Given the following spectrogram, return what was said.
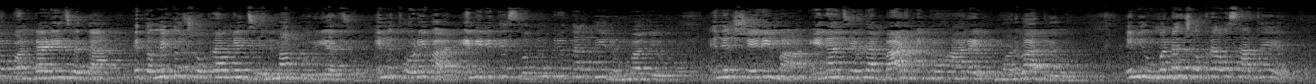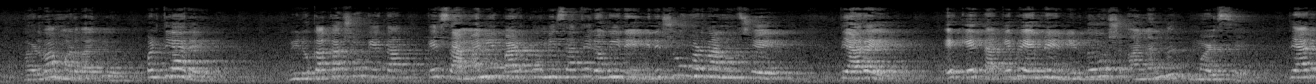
તો કંટાળી જતા કે તમે તો છોકરાઓને જેલમાં પૂર્યા છો. એને થોડીવાર એની રીતે સ્વતંત્રતાથી રમવા દો. એને શેરીમાં એના જેવડા બાળ મિત્રો હારે મળવા દો. એની ઉંમરના છોકરાઓ સાથે હળવા મળવા દો. પણ ત્યારે વિનુકાકા શું કહેતા કે સામાન્ય બાળકોની સાથે રમીને એને શું મળવાનું છે? ત્યારે એ કહેતા કે ભાઈ, એમને નિર્દોષ આનંદ મળશે. ત્યારે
